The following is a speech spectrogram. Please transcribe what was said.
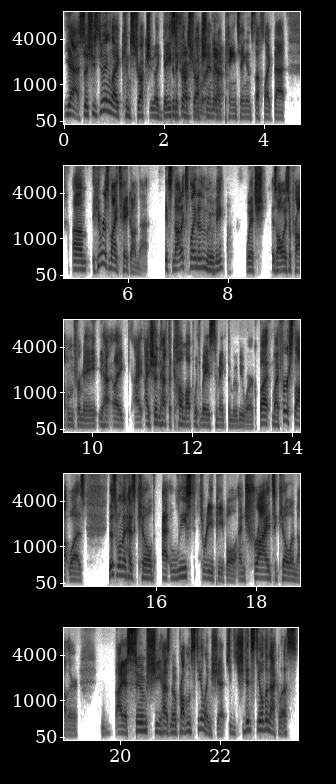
Yeah, so she's doing like construction, like basic Construction construction, work, and yeah. like painting and stuff like that. Um, here was my take on that. It's not explained in the movie, which is always a problem for me. Yeah, like I, I shouldn't have to come up with ways to make the movie work. But my first thought was, this woman has killed at least three people and tried to kill another. I assume she has no problem stealing shit. She, she did steal the necklace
